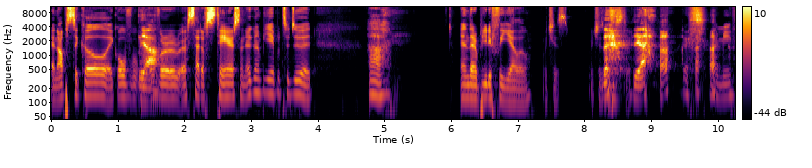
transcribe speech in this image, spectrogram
an obstacle like over yeah. over a set of stairs and they're going to be able to do it ah and they're beautifully yellow which is which is nice yeah i mean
